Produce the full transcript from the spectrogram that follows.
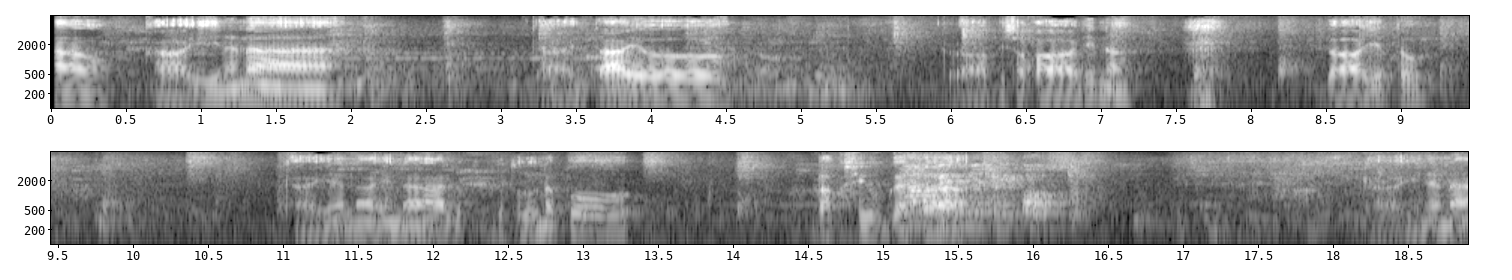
Now, kain na tayo. Grabe sa kanin ah. Diet oh. Kain na kain na. Luto na po. Paksiw gata. Kain na na.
